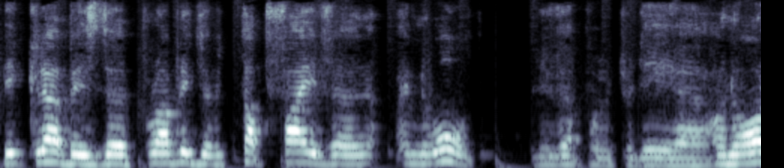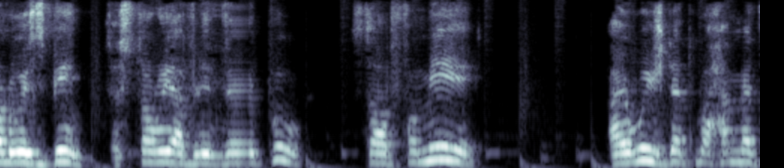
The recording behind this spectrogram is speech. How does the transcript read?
Habibi. Big club is the probably the top five uh, in the world. Liverpool today uh, and always been the story of Liverpool. So for me, I wish that Mohamed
